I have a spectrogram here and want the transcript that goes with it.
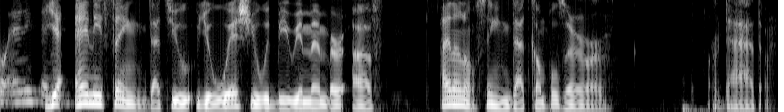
oh anything Yeah, anything that you you wish you would be remember of. I don't know, singing that composer or or that or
